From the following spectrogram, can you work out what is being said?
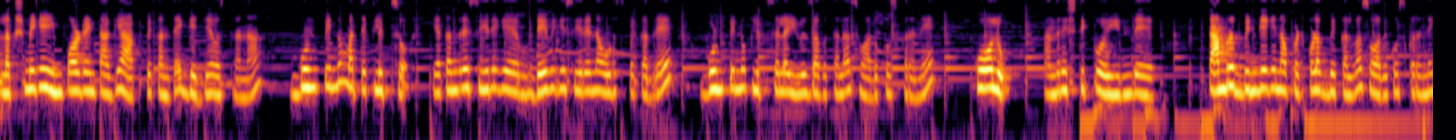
ಲಕ್ಷ್ಮಿಗೆ ಇಂಪಾರ್ಟೆಂಟಾಗಿ ಹಾಕ್ಬೇಕಂತೆ ಗೆಜ್ಜೆ ವಸ್ತ್ರನ. ಗುಂಡ್ಪಿನ್ನು ಮತ್ತು ಕ್ಲಿಪ್ಸು. ಯಾಕಂದರೆ ಸೀರೆಗೆ, ದೇವಿಗೆ ಸೀರೆನ ಉಡಿಸ್ಬೇಕಾದ್ರೆ ಗುಂಡ್ಪಿನ್ನು, ಕ್ಲಿಪ್ಸ್ ಎಲ್ಲ ಯೂಸ್ ಆಗುತ್ತಲ್ಲ, ಸೊ ಅದಕ್ಕೋಸ್ಕರನೇ ಕೋಲು, ಅಂದರೆ ಸ್ಟಿಕ್ಕು ಹಿಂದೆ ತಾಮ್ರದ ಬಿಂದಿಗೆಗೆ ನಾವು ಕಟ್ಕೊಳಕ್ಕೆ ಬೇಕಲ್ವ, ಸೊ ಅದಕ್ಕೋಸ್ಕರನೇ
